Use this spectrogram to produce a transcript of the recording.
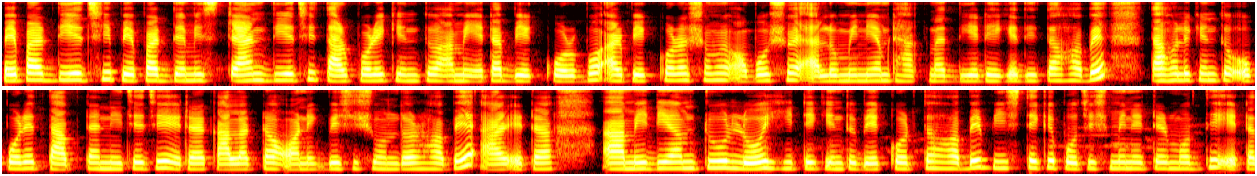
পেপার দিয়েছি। পেপার দিয়ে আমি স্ট্যান্ড দিয়েছি। তারপরে কিন্তু আমি এটা বেক করব। আর বেক করার সময় অবশ্যই অ্যালুমিনিয়াম ঢাকনা দিয়ে ঢেকে দিতে হবে। তাহলে কিন্তু ওপরের তাপটা নিচে যে এটার কালারটা অনেক বেশি সুন্দর হবে। আর এটা মিডিয়াম টু লো হিটে কিন্তু বেক করতে হবে। বিশ থেকে পঁচিশ মিনিটের মধ্যে এটা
